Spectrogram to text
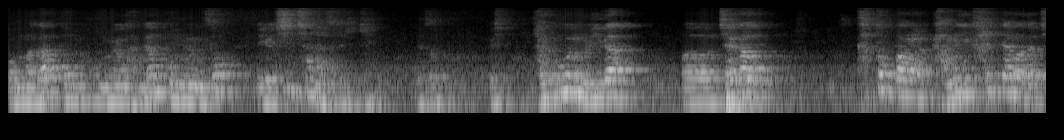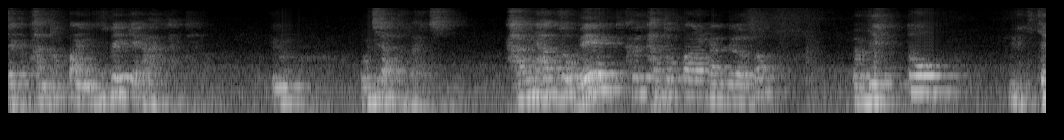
엄마가 본- 본명하면 본명에서 이걸 실천할 수 있게 그래서 그- 결국은 우리가 어 제가 카톡방을 강의할 때마다 제가 단톡방이 200개가 같아요. 그럼 오지랖도 있지. 강의하면서 왜 그 단톡방을 만들어서 여기 또 이렇게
